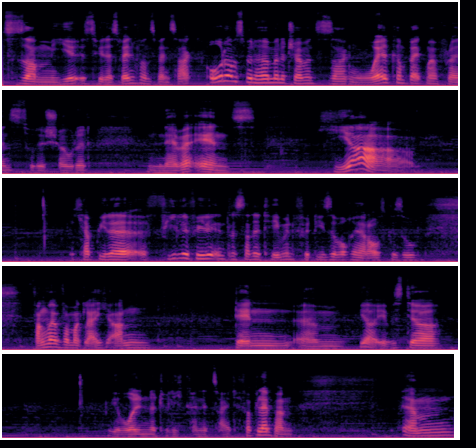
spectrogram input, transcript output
zusammen, hier ist wieder Sven von Sven sagt, oder um es mit Hermann German zu sagen, Welcome back my friends to the show that never ends. Ja, ich habe wieder viele, viele interessante Themen für diese Woche herausgesucht. Fangen wir einfach mal gleich an, denn ähm, ja, ihr wisst ja, wir wollen natürlich keine Zeit verplempern. Ähm,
